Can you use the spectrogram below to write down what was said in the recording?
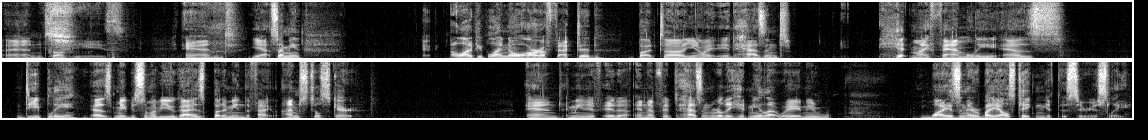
And so Jeez. and yeah, so I mean, a lot of people I know are affected, but uh, you know, it, it hasn't hit my family as deeply as maybe some of you guys. But I mean, the fact I'm still scared, and I mean, if it uh, and if it hasn't really hit me that way, I mean, why isn't everybody else taking it this seriously?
